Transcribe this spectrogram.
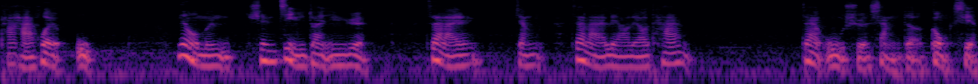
他还会武。那我们先进一段音乐，再来讲，再来聊聊他在武学上的贡献。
